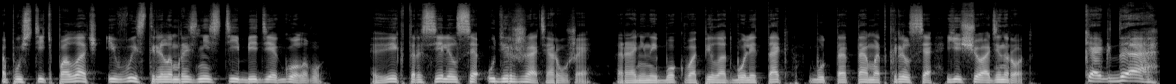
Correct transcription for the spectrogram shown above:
опустить палач и выстрелом разнести беде голову. Виктор селился удержать оружие. Раненый бок вопил от боли так, будто там открылся еще один рот. «Когда?»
